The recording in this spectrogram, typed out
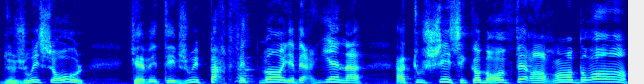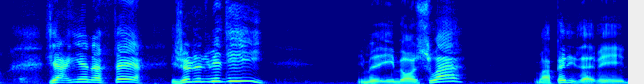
de jouer ce rôle qui avait été joué parfaitement. Il n'y avait rien à, toucher. C'est comme refaire un Rembrandt. Il n'y a rien à faire. Et je le lui ai dit. Me, il me reçoit. Je me rappelle, il avait une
